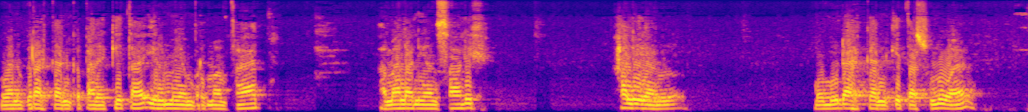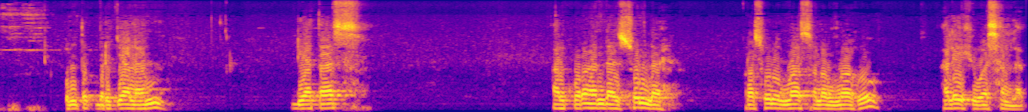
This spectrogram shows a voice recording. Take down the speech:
menganugerahkan kepada kita ilmu yang bermanfaat, amalan yang salih, hal yang memudahkan kita semua untuk berjalan di atas Al-Quran dan Sunnah Rasulullah Sallallahu Alaihi Wasallam.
